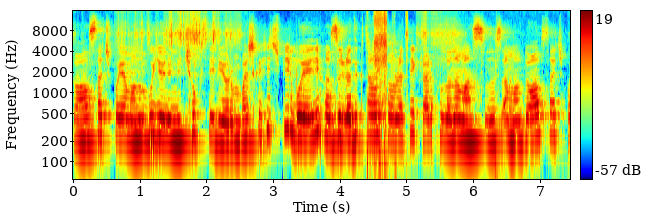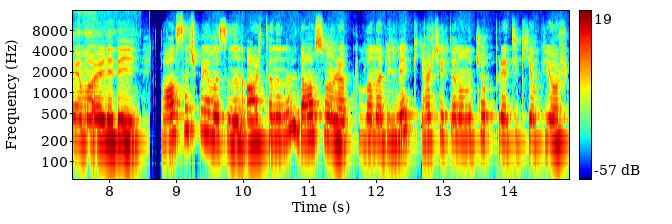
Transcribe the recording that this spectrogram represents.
Doğal saç boyamanın bu yönünü çok seviyorum. Başka hiçbir boyayı hazırladıktan sonra tekrar kullanamazsınız ama doğal saç boyama öyle değil. Doğal saç boyamasının artanını daha sonra kullanabilmek gerçekten onu çok pratik yapıyor.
